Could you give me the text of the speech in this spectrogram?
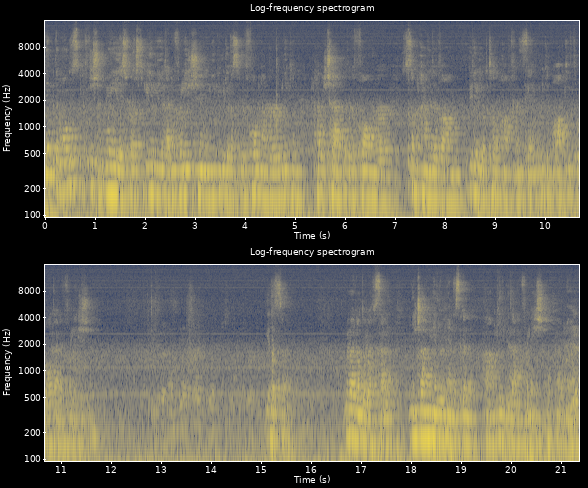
think the most efficient way is for us to give you that information and you can give us your phone number and we can have a chat over the phone or some kind of um, video teleconferencing. We can walk you through all that information. Is that on the website or just on the record? Yes, sir. Right on the website. And John Handrahan is going to um, give you that information right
